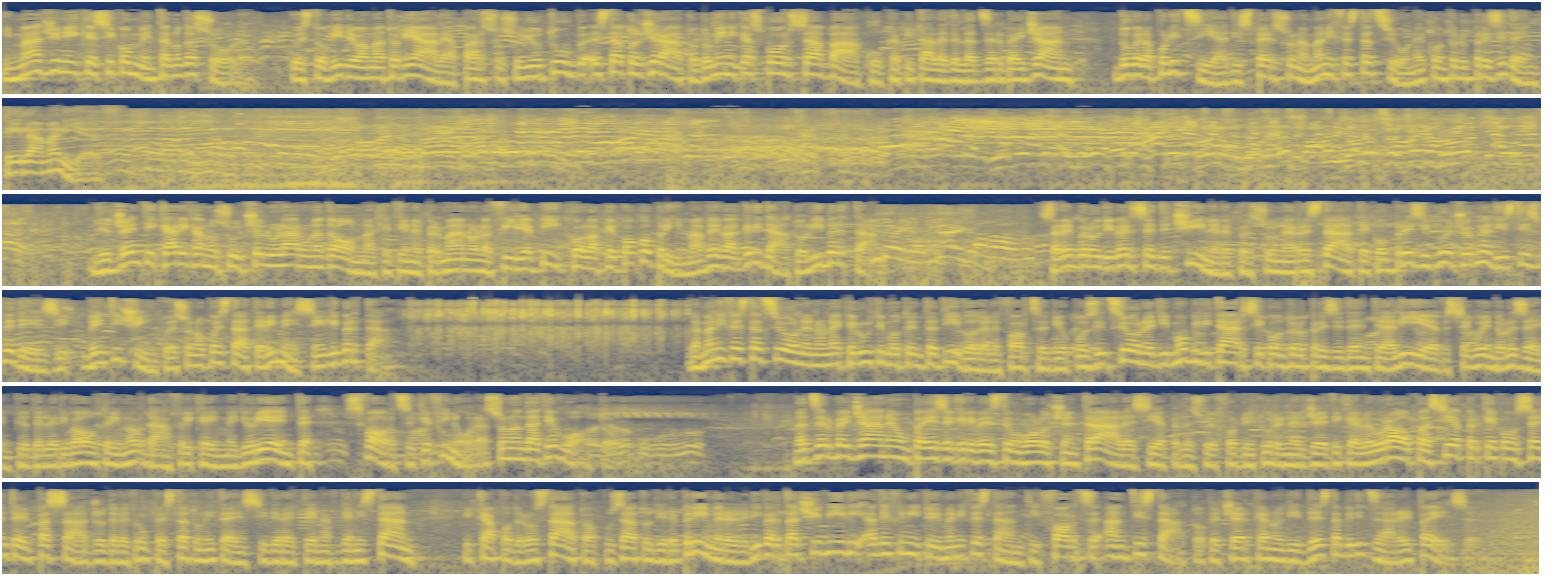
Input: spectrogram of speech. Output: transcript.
Immagini che si commentano da sole. Questo video amatoriale apparso su YouTube è stato girato domenica scorsa a Baku, capitale dell'Azerbaigian, dove la polizia ha disperso una manifestazione contro il presidente Ilham Aliyev. Gli agenti caricano sul cellulare una donna che tiene per mano la figlia piccola che poco prima aveva gridato libertà. Sarebbero diverse decine le persone arrestate, compresi due giornalisti svedesi. 25 sono poi state rimesse in libertà. La manifestazione non è che l'ultimo tentativo delle forze di opposizione di mobilitarsi contro il presidente Aliyev, seguendo l'esempio delle rivolte in Nord Africa e in Medio Oriente, sforzi che finora sono andati a vuoto. L'Azerbaigian è un paese che riveste un ruolo centrale sia per le sue forniture energetiche all'Europa, sia perché consente il passaggio delle truppe statunitensi dirette in Afghanistan. Il capo dello Stato, accusato di reprimere le libertà civili, ha definito i manifestanti forze antistato che cercano di destabilizzare il paese.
